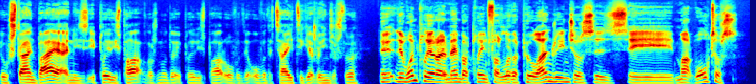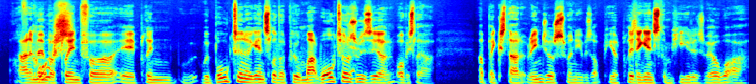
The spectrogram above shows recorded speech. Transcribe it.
he'll stand by it and he's, he played his part. There's no doubt he played his part over the over the tie to get Rangers through. The, the one player I remember playing for Liverpool and Rangers is uh, Mark Walters. I remember course. playing for uh, playing with Bolton against Liverpool. Mark Walters was there, obviously a, a big star at Rangers when he was up here. Played against them here as well. What a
